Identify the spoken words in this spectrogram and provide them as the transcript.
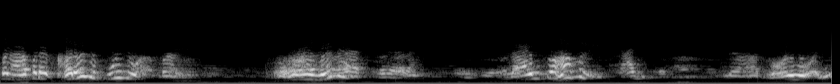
પણ આપણે ખરો જ પૂજવા તો સાંભળી ધોળું હોય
